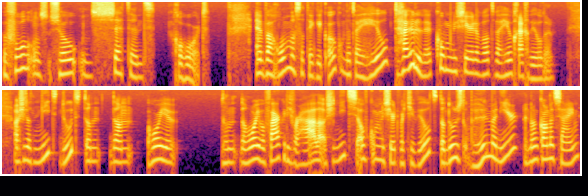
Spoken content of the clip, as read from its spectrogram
We voelden ons zo ontzettend gehoord. En waarom was dat denk ik ook? Omdat wij heel duidelijk communiceerden wat wij heel graag wilden. Als je dat niet doet, dan, dan hoor je dan, dan hoor je wel vaker die verhalen. Als je niet zelf communiceert wat je wilt, dan doen ze het op hun manier. En dan kan het zijn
